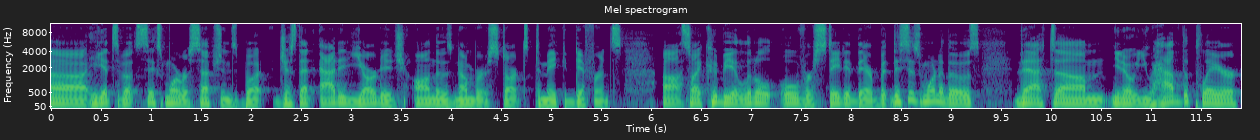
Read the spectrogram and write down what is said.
uh, he gets about six more receptions, but just that added yardage on those numbers starts to make a difference. Uh, so I could be a little overstated there, but this is one of those that um, you know you have the player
